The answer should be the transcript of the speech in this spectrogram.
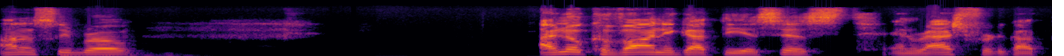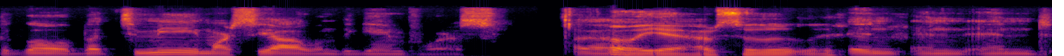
honestly, bro, I know Cavani got the assist and Rashford got the goal, but to me, Martial won the game for us. Uh, Oh yeah, absolutely. and and and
